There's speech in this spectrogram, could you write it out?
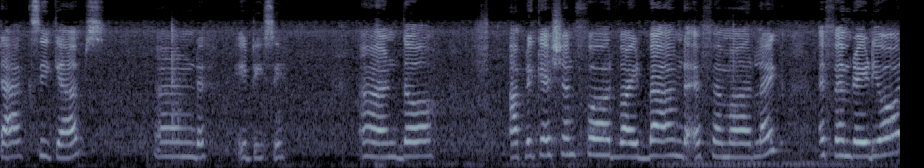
taxi cabs and etc and the application for wideband fm are like fm radio or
